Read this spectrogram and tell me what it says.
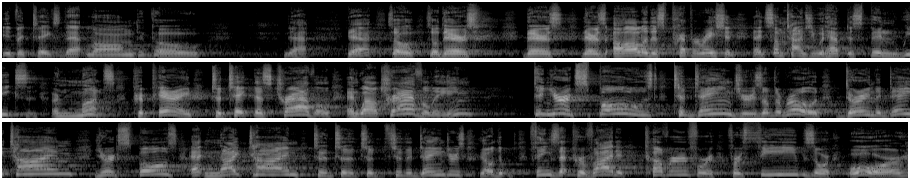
if it takes that long to go, yeah, yeah. So so there's there's there's all of this preparation that sometimes you would have to spend weeks or months preparing to take this travel. And while traveling, then you're exposed to dangers of the road. During the daytime, you're exposed at nighttime to, to, to, to the dangers, you know, the things that provided cover for, for thieves or, or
